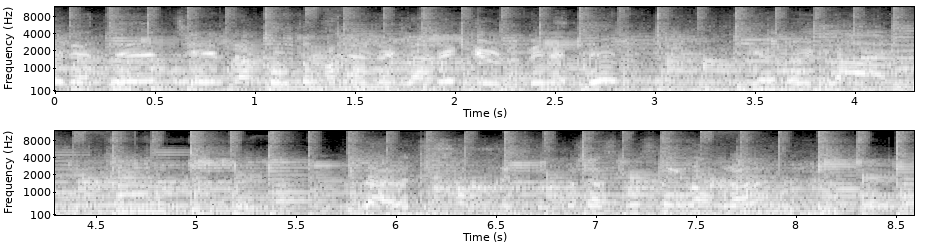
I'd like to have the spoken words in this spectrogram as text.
Billetter til Dakota kan gjøre dere klare. Gule billetter. Gjør dere klar. Det er jo et samlingspunkt på Skedsmo som ingen andre har.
